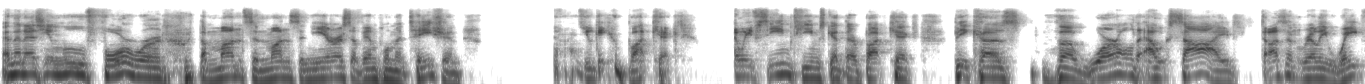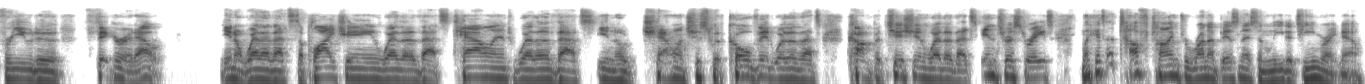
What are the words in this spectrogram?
And then as you move forward with the months and months and years of implementation, you get your butt kicked. And we've seen teams get their butt kicked because the world outside doesn't really wait for you to figure it out. You know, whether that's supply chain, whether that's talent, whether that's, you know, challenges with COVID, whether that's competition, whether that's interest rates. Like it's a tough time to run a business and lead a team right now.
